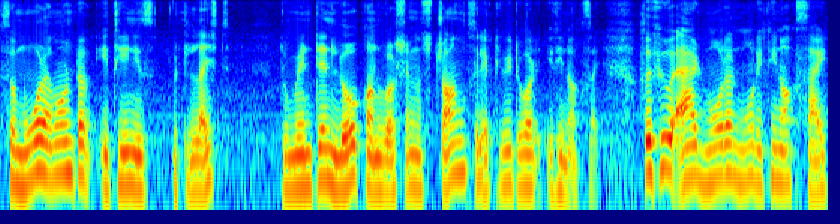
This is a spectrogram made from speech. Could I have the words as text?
So, more amount of ethene is utilized to maintain low conversion and strong selectivity toward ethene oxide. So, if you add more and more ethene oxide,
